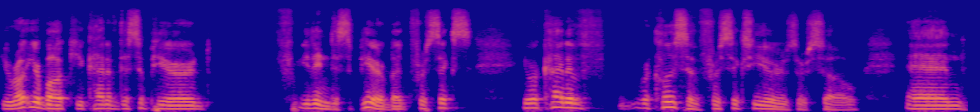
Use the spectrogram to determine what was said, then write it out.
you wrote your book, you kind of disappeared you didn't disappear, but for 6 you were kind of reclusive for 6 years or so. And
